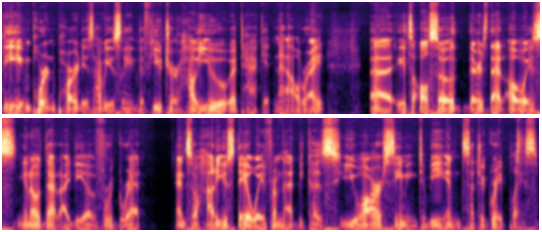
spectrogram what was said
the important part is obviously the future how you attack it now right uh, it's also there's that always you know that idea of regret and so how do you stay away from that because you are seeming to be in such a great place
